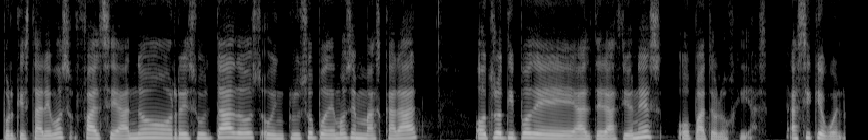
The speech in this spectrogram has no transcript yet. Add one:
porque estaremos falseando resultados o incluso podemos enmascarar otro tipo de alteraciones o patologías. Así que bueno,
